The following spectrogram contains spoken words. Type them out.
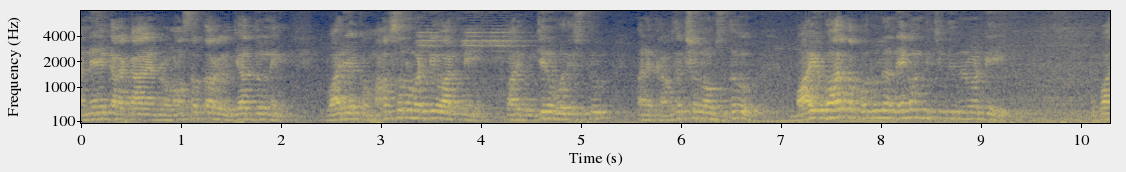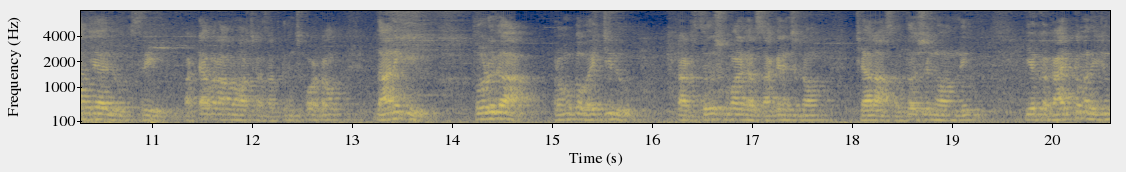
అనేక రకాలైన మనస్తత్వ విద్యార్థుల్ని వారి యొక్క మనస్సును బట్టి వారిని వారి విద్యను బోధిస్తూ వారి క్రమశిక్షణలో ఉంచుతూ వాయు భారత పౌరులు అనేక మంది చెందినటువంటి ఉపాధ్యాయులు శ్రీ పట్టాభరామ గారు సత్కరించుకోవటం దానికి తోడుగా ప్రముఖ వైద్యులు డాక్టర్ సురేష్ కుమార్ గారు సహకరించడం చాలా సంతోషంగా ఉంది. ఈ యొక్క కార్యక్రమం నిజం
